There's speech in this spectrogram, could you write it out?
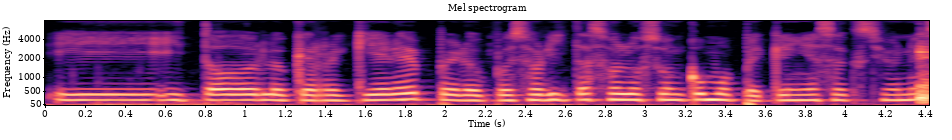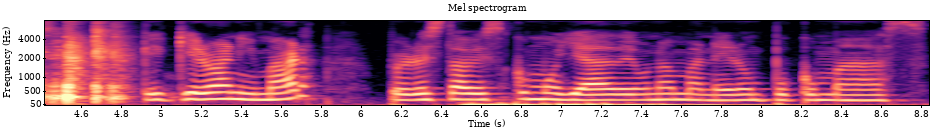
y, y todo lo que requiere, pero pues ahorita solo son como pequeñas acciones que quiero animar, pero esta vez como ya de una manera un poco más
